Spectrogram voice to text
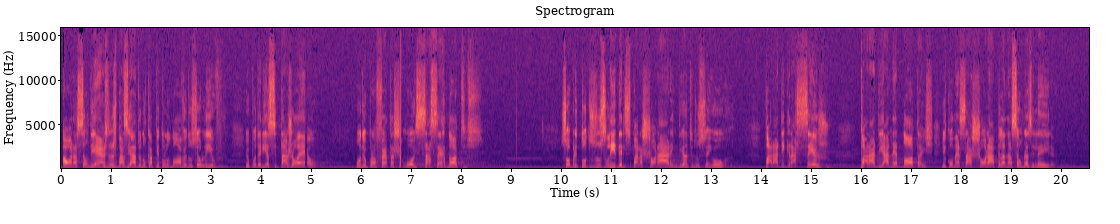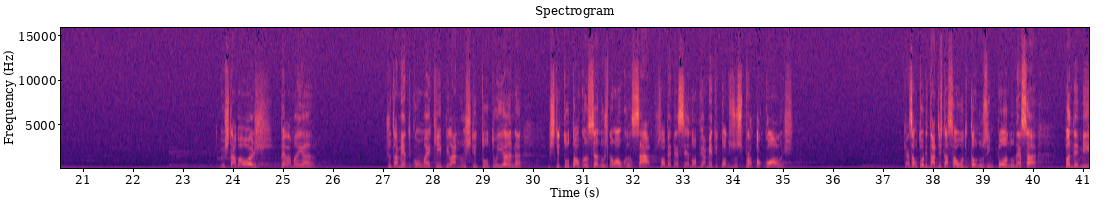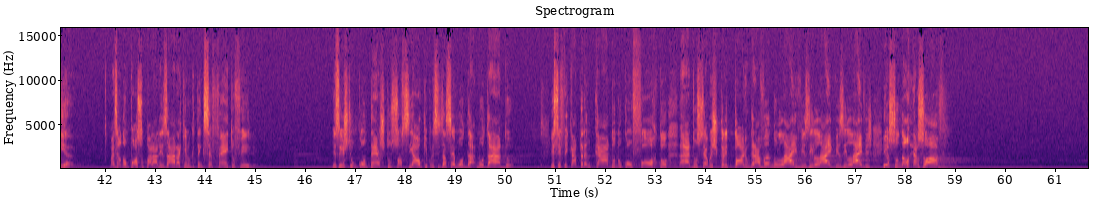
a oração de Esdras, baseado no capítulo 9 do seu livro. Eu poderia citar Joel, onde o profeta chamou os sacerdotes, sobre todos os líderes, para chorarem diante do Senhor, parar de gracejo, parar de anedotas e começar a chorar pela nação brasileira. Eu estava hoje, pela manhã, juntamente com uma equipe lá no Instituto IANA, Instituto Alcançando os Não Alcançados, obedecendo, obviamente, todos os protocolos que as autoridades da saúde estão nos impondo nessa pandemia. Mas eu não posso paralisar aquilo que tem que ser feito, filho. Existe um contexto social que precisa ser muda mudado. E se ficar trancado no conforto ah, do seu escritório, gravando lives e lives e lives, isso não resolve.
